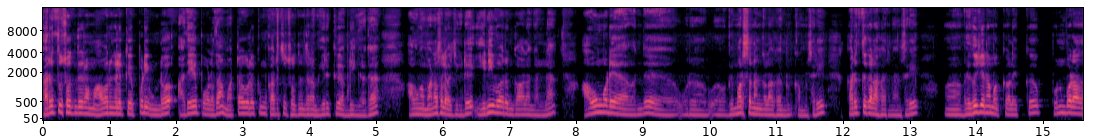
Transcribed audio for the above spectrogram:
கருத்து சுதந்திரம் அவர்களுக்கு எப்படி உண்டோ அதே போல் தான் மற்றவர்களுக்கும் கருத்து சுதந்திரம் இருக்குது அப்படிங்கிறத அவங்க மனசில் வச்சுக்கிட்டு இனி வரும் காலங்களில் அவங்களுடைய வந்து ஒரு விமர்சனங்களாக இருக்கும் சரி கருத்துக்களாக இருந்தாலும் சரி வெகுஜன மக்களுக்கு புண்படாத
